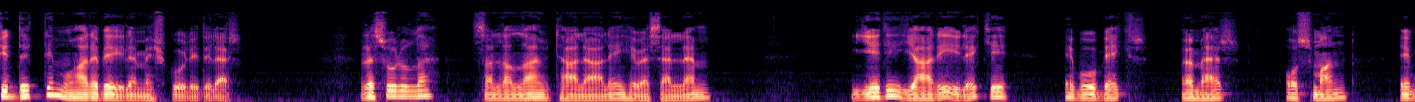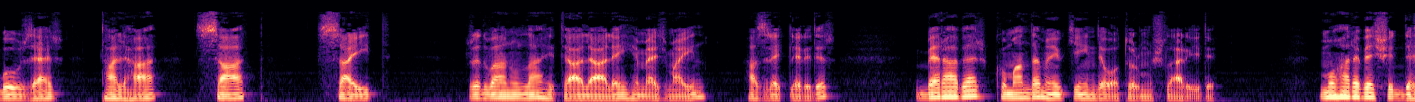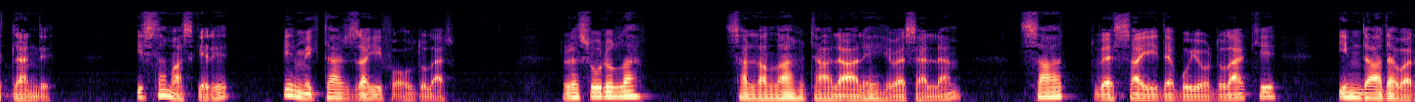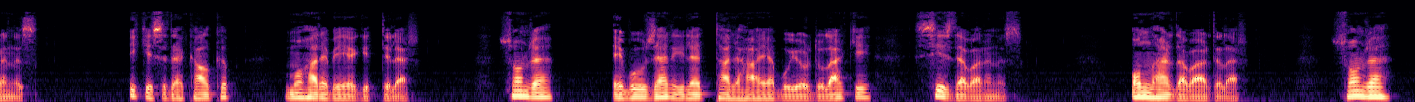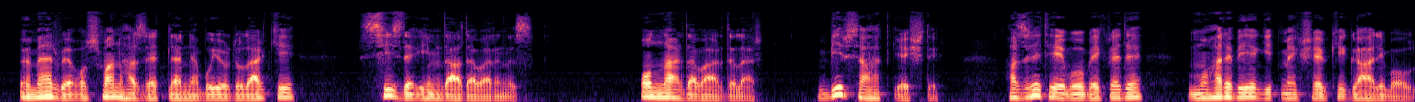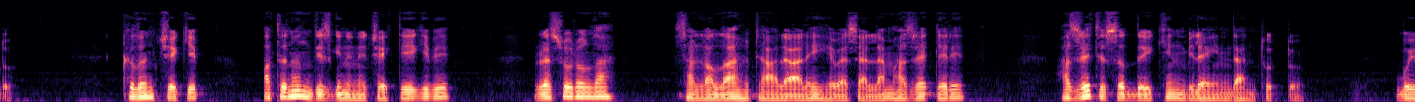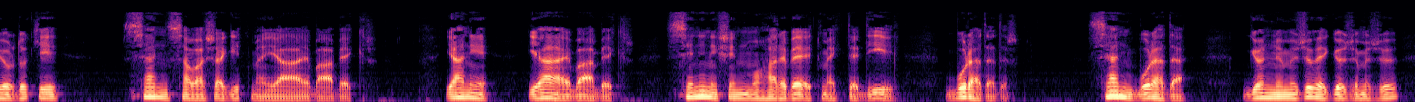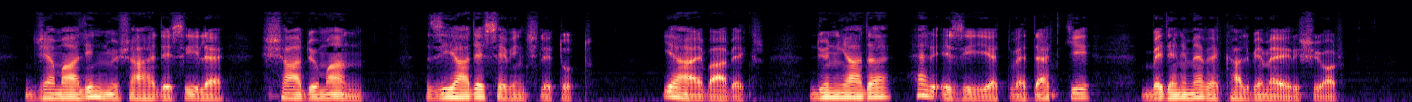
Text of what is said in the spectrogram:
şiddetli muharebe ile meşgul idiler. Resulullah sallallahu teala aleyhi ve sellem yedi yari ile ki Ebu Bekr, Ömer, Osman, Ebu Zer, Talha, Sa'd, Said, Rıdvanullahi Teala aleyhim ecmaîn hazretleridir. Beraber kumanda mevkiinde oturmuşlar idi. Muharebe şiddetlendi. İslam askeri bir miktar zayıf oldular. Resulullah sallallahu teala aleyhi ve sellem Sa'd ve Said'e buyurdular ki imdada varınız. İkisi de kalkıp muharebeye gittiler. Sonra Ebu Zer ile Talha'ya buyurdular ki siz de varınız. Onlar da vardılar. Sonra Ömer ve Osman Hazretlerine buyurdular ki siz de imdada varınız. Onlar da vardılar. Bir saat geçti. Hazreti Ebu Bekre de muharebeye gitmek şevki galip oldu. Kılınç çekip atının dizginini çektiği gibi Resulullah sallallahu teala aleyhi ve sellem hazretleri Hazreti Sıddık'ın bileğinden tuttu. Buyurdu ki: Sen savaşa gitme ya Ebu Bekr. Yani ya Ebu Bekr, senin işin muharebe etmekte değil, buradadır. Sen burada gönlümüzü ve gözümüzü cemalin müşahedesiyle şadüman, ziyade sevinçli tut. Ya Ebu Bekr, dünyada her eziyet ve dert ki bedenime ve kalbime erişiyor.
